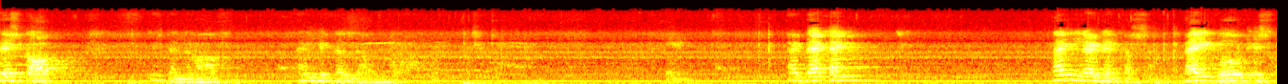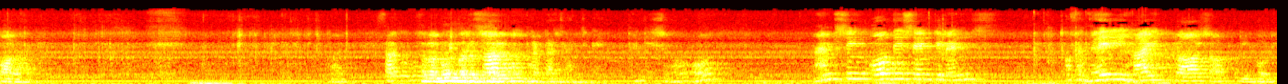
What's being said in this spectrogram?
they stopped and they fell down. At that time, very learned person, very good scholar. Sarvabhaum Bhattacharya. Sarvabhaum Bhattacharya. And he saw, oh, I am seeing all these sentiments of a very high class of devotee.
